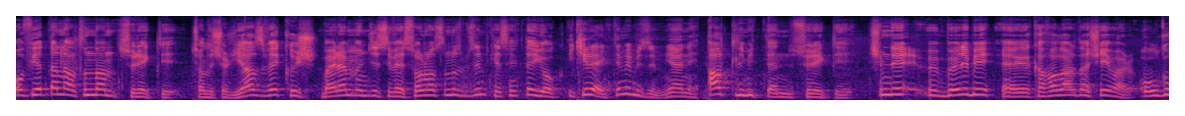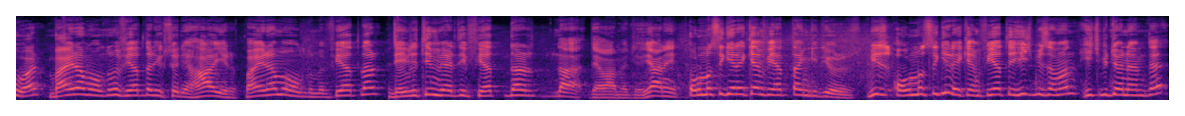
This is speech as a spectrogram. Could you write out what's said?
o fiyatların altından sürekli çalışır. Yaz ve kış. Bayram öncesi ve sonrasımız bizim kesinlikle yok. İki renk değil mi bizim? Yani alt limitten sürekli. Şimdi e, böyle bir e, kafalarda şey var, olgu var. Bayram oldu mu fiyatlar yükseliyor. Hayır. Bayram oldu mu fiyatlar devletin verdiği fiyatlarla devam ediyor. Yani olması gereken fiyattan gidiyoruz. Biz olması gereken fiyatı hiçbir zaman hiçbir dönemde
